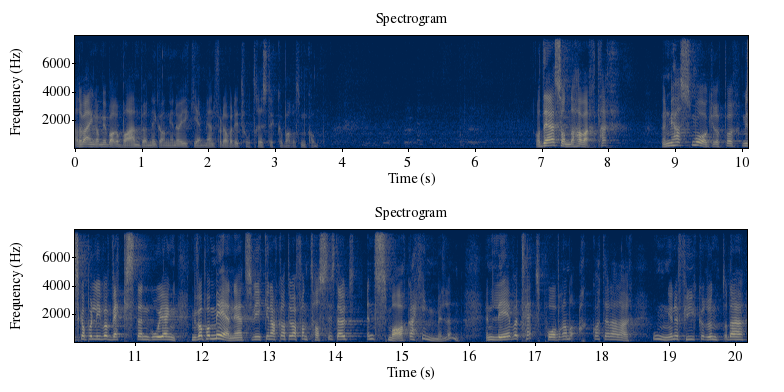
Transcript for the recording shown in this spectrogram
at det var en gang vi bare ba en bønn i gangen og gikk hjem igjen, for da var de to-tre stykker bare som kom. Og Det er sånn det har vært her. Men vi har smågrupper. Vi skal på Liv og Vekst, en god gjeng. Vi var på Menighetsviken. akkurat, Det var fantastisk. Det er jo en smak av himmelen. En lever tett på hverandre. akkurat det der. Ungene fyker rundt, og det er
